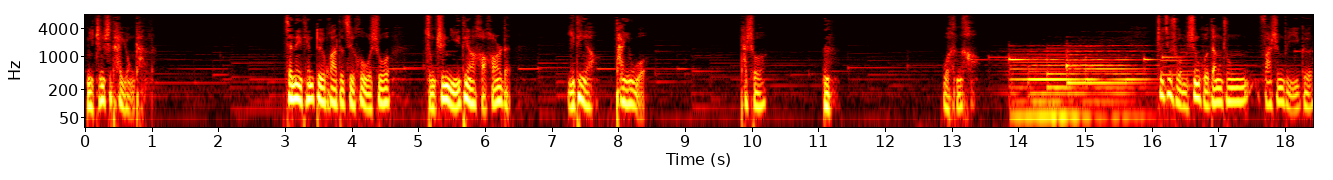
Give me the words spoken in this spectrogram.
你真是太勇敢了。”在那天对话的最后，我说：“总之，你一定要好好的，一定要答应我。”他说：“嗯，我很好。”这就是我们生活当中发生的一个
